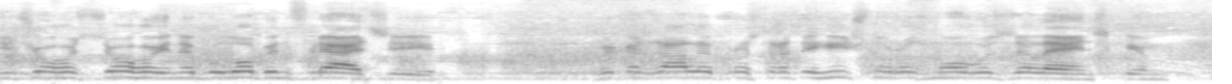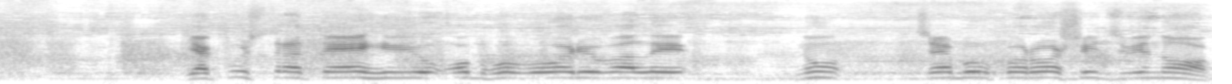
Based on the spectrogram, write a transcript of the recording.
Нічого з цього і не було б інфляції. Ви казали про стратегічну розмову з Зеленським. Яку стратегію обговорювали? Ну, це був хороший дзвінок.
